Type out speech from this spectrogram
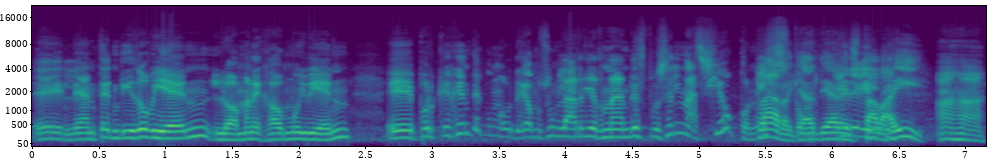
eh, le ha entendido bien, lo ha manejado muy bien, porque gente como, digamos, un Larry Hernández, pues él nació con Claro, esto. ya- ya Él- estaba él- ahí. Ajá,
